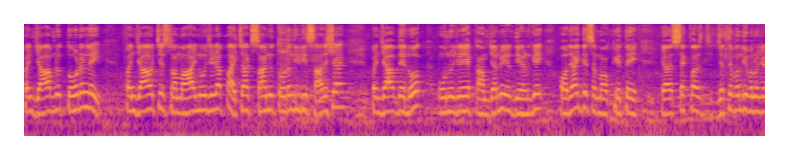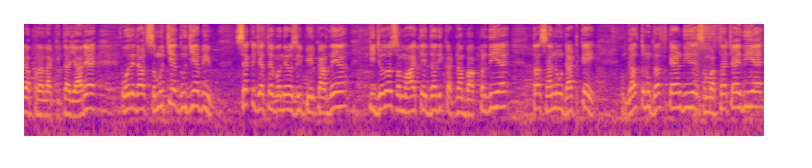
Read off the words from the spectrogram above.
ਪੰਜਾਬ ਨੂੰ ਤੋੜਨ ਲਈ ਪੰਜਾਬ 'ਚ ਸਮਾਜ ਨੂੰ ਜਿਹੜਾ ਭਾਈਚਾਰਕ ਸਾਂਝ ਨੂੰ ਤੋੜਨ ਦੀ ਜਿਹੜੀ ਸਾਜ਼ਿਸ਼ ਹੈ, ਪੰਜਾਬ ਦੇ ਲੋਕ ਉਹਨੂੰ ਜਿਹੜੇ ਕਾਮਯਾਬ ਕਾਮਯਾਬੀ ਦੇਣਗੇ ਔਰ ਅੱਜ ਦੇ ਇਸ ਮੌਕੇ ਤੇ ਸਿੱਖ ਜਥੇਬੰਦੀ ਵੱਲੋਂ ਜਿਹੜਾ ਉਪਰਾਲਾ ਕੀਤਾ ਜਾ ਰਿਹਾ ਹੈ, ਉਹਦੇ ਨਾਲ ਸਮੁੱਚੀਆਂ ਦੂਜੀਆਂ ਵੀ ਸਿੱਖ ਜਥੇਬੰਦੀਆਂ ਨੂੰ ਅਸੀਂ ਅਪੀਲ ਕਰਦੇ ਹਾਂ ਕਿ ਜਦੋਂ ਸਮਾਜ ਤੇ ਇਦਾਂ ਦੀ ਘਟਨਾ ਵਾਪਰਦੀ ਹੈ, ਤਾਂ ਸਾਨੂੰ ਡਟ ਕੇ ਗਲਤ ਨੂੰ ਗਲਤ ਕਹਿਣ ਦੀ ਸਮਰੱਥਾ ਚਾਹੀਦੀ ਹੈ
